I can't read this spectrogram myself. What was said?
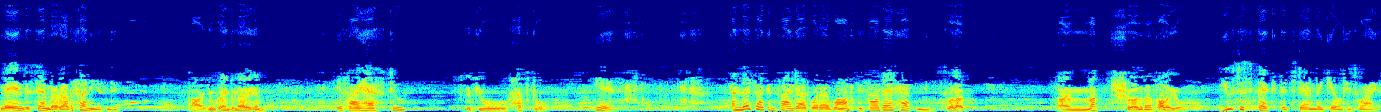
May and December. Rather funny, isn't it? Are you going to marry him? If I have to? If you have to. Yes. Unless I can find out what I want before that happens. Well, I. I'm not sure that I follow you. You suspect that Stanley killed his wife.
